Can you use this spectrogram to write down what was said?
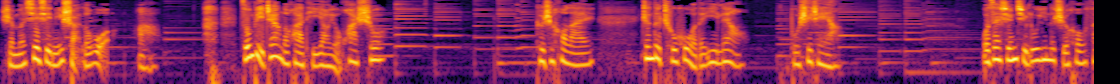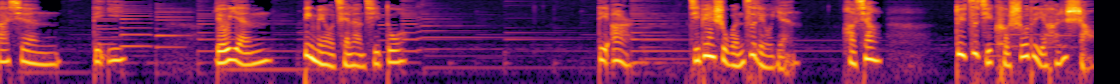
什么谢谢你甩了我啊，总比这样的话题要有话说。可是后来，真的出乎我的意料，不是这样。我在选取录音的时候发现，第一，留言并没有前两期多；第二。即便是文字留言，好像对自己可说的也很少。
